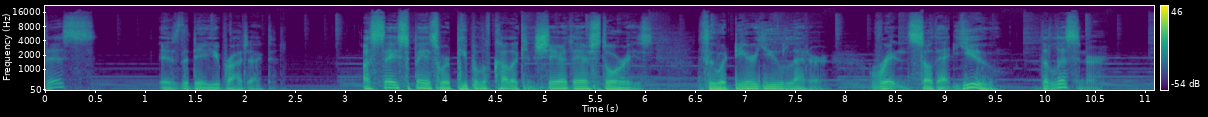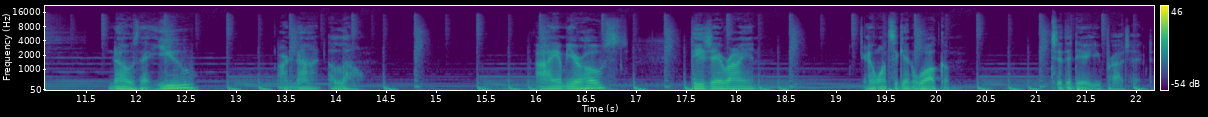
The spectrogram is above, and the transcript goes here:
This is the Dear You Project, a safe space where people of color can share their stories through a Dear You letter written so that you, the listener, knows that you are not alone. I am your host, PJ Ryan, and once again, welcome to the Dear You Project.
